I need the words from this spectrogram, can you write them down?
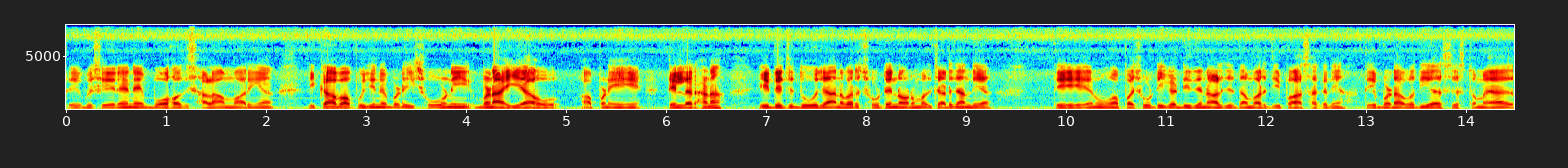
ਤੇ ਬਸ਼ੇਰੇ ਨੇ ਬਹੁਤ ਛਾਲਾਂ ਮਾਰੀਆਂ। ਇੱਕ ਆ ਬਾਪੂ ਜੀ ਨੇ ਬੜੀ ਸੋਹਣੀ ਬਣਾਈ ਆ ਉਹ ਆਪਣੇ ਟੇਲਰ, ਹਨਾ? ਇਹਦੇ 'ਚ ਦੋ ਜਾਨਵਰ ਛੋਟੇ ਨਾਰਮਲ ਚੜ ਜਾਂਦੇ ਆ ਤੇ ਇਹਨੂੰ ਆਪਾਂ ਛੋਟੀ ਗੱਡੀ ਦੇ ਨਾਲ ਜਿੱਦਾਂ ਮਰਜ਼ੀ ਪਾ ਸਕਦੇ ਆ ਤੇ ਬੜਾ ਵਧੀਆ ਸਿਸਟਮ ਹੈ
